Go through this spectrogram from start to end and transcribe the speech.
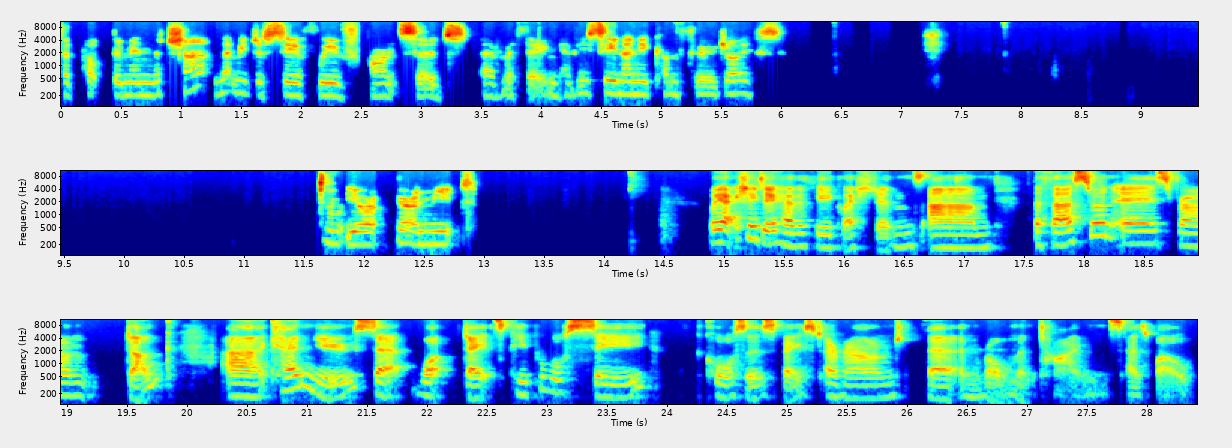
to pop them in the chat. Let me just see if we've answered everything. Have you seen any come through, Joyce? Oh, you're, you're on mute. We actually do have a few questions. Um, the first one is from Doug. Uh, can you set what dates people will see courses based around their enrollment times as well?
